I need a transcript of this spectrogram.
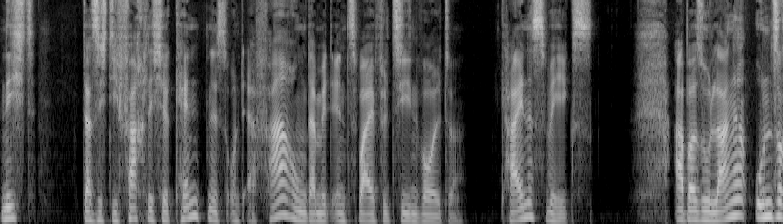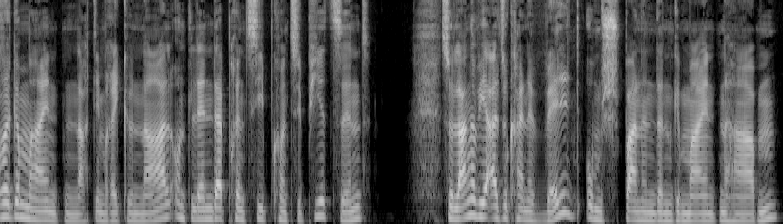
Nicht, dass ich die fachliche Kenntnis und Erfahrung damit in Zweifel ziehen wollte. Keineswegs. Aber solange unsere Gemeinden nach dem Regional- und Länderprinzip konzipiert sind, solange wir also keine weltumspannenden Gemeinden haben,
